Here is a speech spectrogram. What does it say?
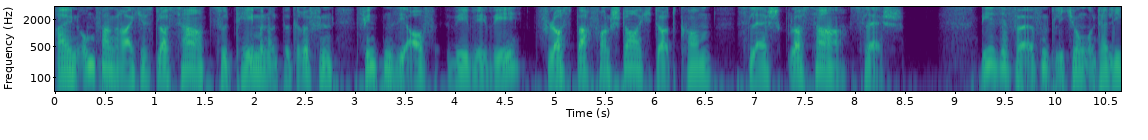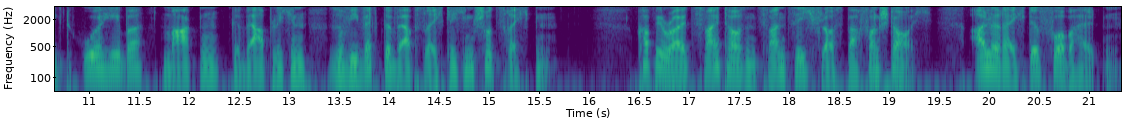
ein umfangreiches Glossar zu Themen und Begriffen finden Sie auf www.flossbachvonstorch.com/glossar/. Diese Veröffentlichung unterliegt Urheber-, Marken-, gewerblichen sowie wettbewerbsrechtlichen Schutzrechten. Copyright 2020 Flossbach von Storch. Alle Rechte vorbehalten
